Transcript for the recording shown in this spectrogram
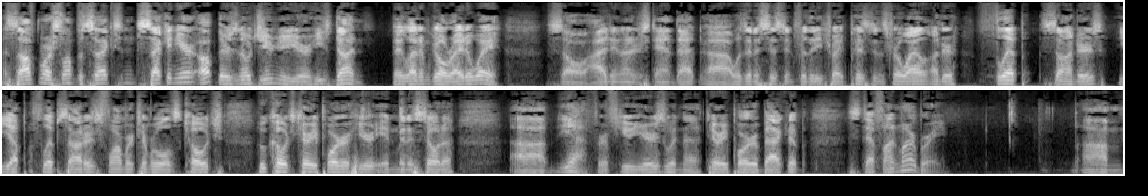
A sophomore slump the second, second year. Oh, there's no junior year. He's done. They let him go right away. So I didn't understand that. Uh, was an assistant for the Detroit Pistons for a while under Flip Saunders. Yep, Flip Saunders, former Timberwolves coach, who coached Terry Porter here in Minnesota. Uh, yeah, for a few years when uh, Terry Porter backed up Stephon Marbury. Um,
